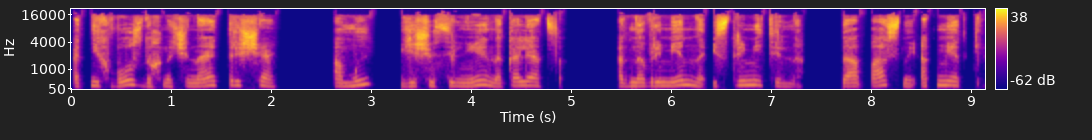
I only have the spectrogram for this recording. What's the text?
От них воздух начинает трещать, а мы еще сильнее накаляться, одновременно и стремительно, до опасной отметки,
